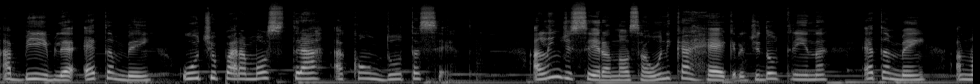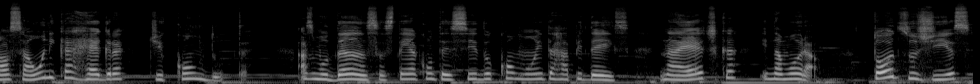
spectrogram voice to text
a Bíblia é também útil para mostrar a conduta certa. Além de ser a nossa única regra de doutrina, é também a nossa única regra de conduta. As mudanças têm acontecido com muita rapidez na ética e na moral. Todos os dias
